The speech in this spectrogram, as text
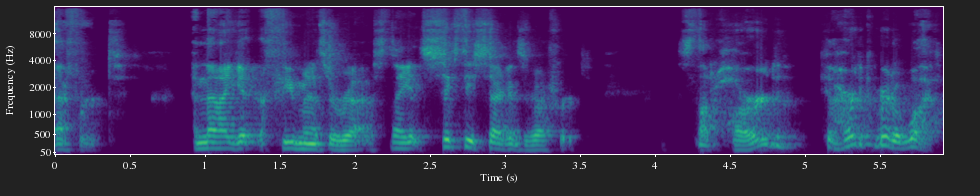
effort. And then I get a few minutes of rest. And I get 60 seconds of effort. It's not hard. Hard compared to what?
